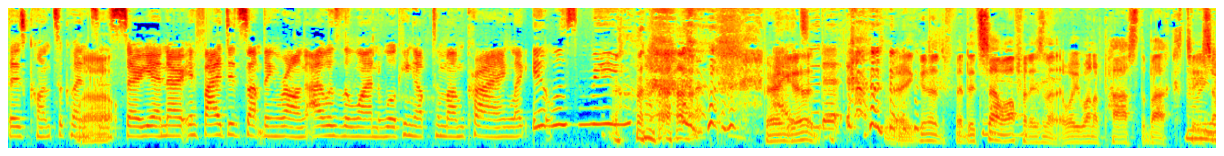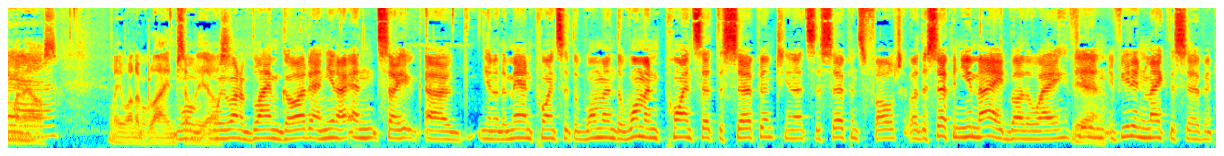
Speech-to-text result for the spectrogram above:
those consequences. Wow. So yeah, no, if I did something wrong, I was the one walking up to mum crying like it was me. Very I good. Very good. But it's so often, isn't it, that we want to pass the buck to someone Yeah. else. We want to blame somebody well, else. We want to blame God, and you know, and so uh, you know, the man points at the woman, the woman points at the serpent. You know, it's the serpent's fault, or the serpent you made, by the way. If you Yeah. didn't, if you didn't make the serpent,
